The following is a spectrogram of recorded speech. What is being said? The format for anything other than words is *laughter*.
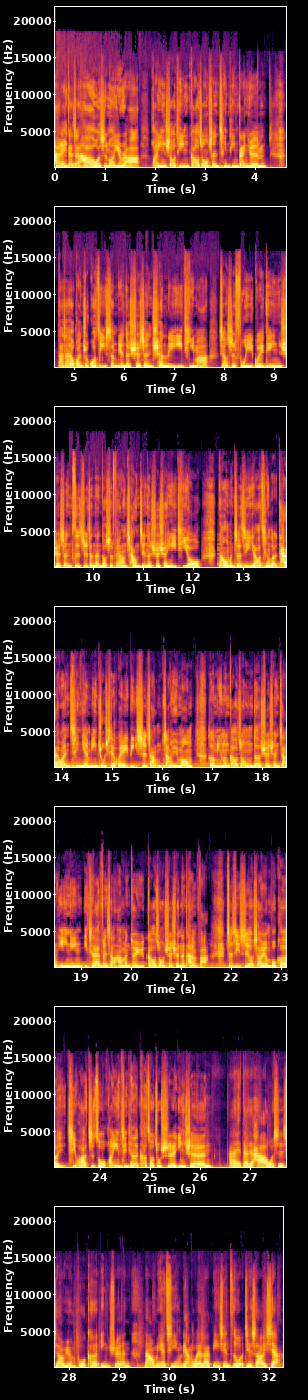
嗨，大家好，我是 Moira，欢迎收听高中生请听单元。大家有关注过自己身边的学生权利议题吗？像是服仪规定、学生自治等等，都是非常常见的学权议题哦。那我们这集邀请了台湾青年民主协会理事长张玉萌和明伦高中的学权长易宁一起来分享他们对于高中学权的看法。这集是由校园博客企划制作，欢迎今天的客座主持人应选。嗨，大家好，我是校园播客应璇。那我们也请两位来宾先自我介绍一下。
